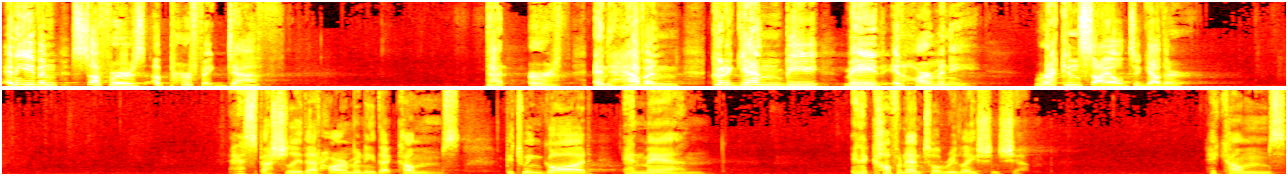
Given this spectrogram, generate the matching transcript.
and even suffers a perfect death. That earth and heaven could again be made in harmony reconciled together. And especially that harmony that comes between God and man in a covenantal relationship. He comes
